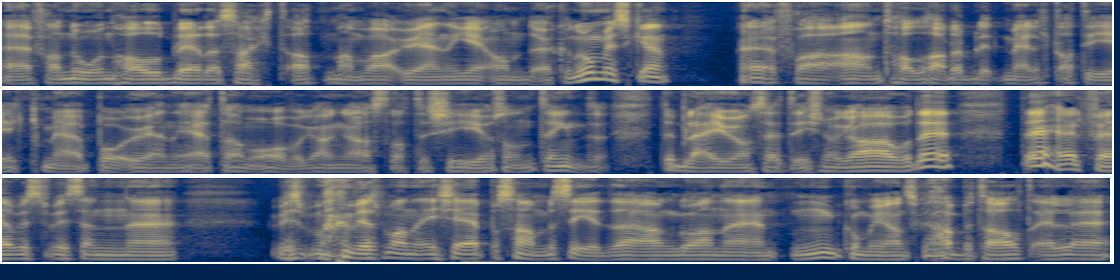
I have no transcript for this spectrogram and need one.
Uh, fra noen hold blir det sagt at man var uenige om det økonomiske. Eh, fra annet hold har det blitt meldt at de gikk mer på uenigheter om overganger, strategi og sånne ting. Det ble uansett ikke noe av, og det, det er helt fair hvis, hvis, en, eh, hvis, hvis, man ikke er på samme side angående enten hvor mye man skal ha betalt, eller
